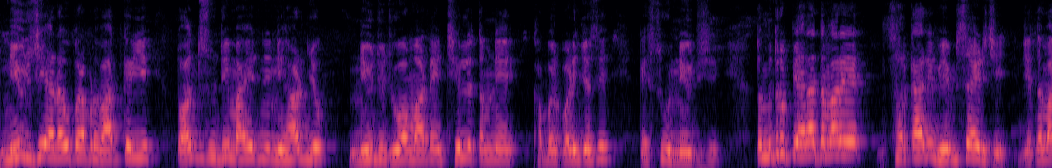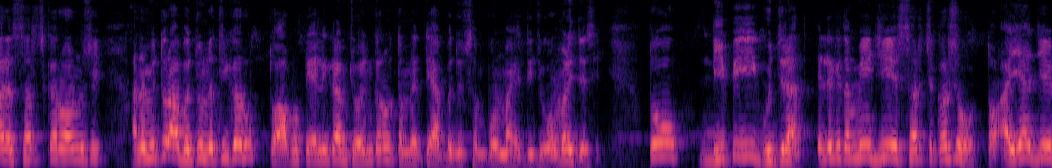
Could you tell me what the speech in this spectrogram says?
ન્યૂઝ છે એના ઉપર આપણે વાત કરીએ, તો અંત સુધી માહિતી નિહાળજો. ન્યૂઝ જોવા માટે છેલ્લે તમને ખબર પડી જશે કે શું ન્યૂઝ છે. તો મિત્રો, પહેલાં તમારે સરકારી વેબસાઇટ છે, જે તમારે સર્ચ કરવાનું છે, અને મિત્રો, આ બધું નથી કરવું તો આપણું ટેલિગ્રામ જોઈન કરો, તમને ત્યાં બધું સંપૂર્ણ માહિતી જોવા મળી જશે. તો ડીપીઈ ગુજરાત, એટલે કે તમે જે સર્ચ કરશો, તો અહીંયા જે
